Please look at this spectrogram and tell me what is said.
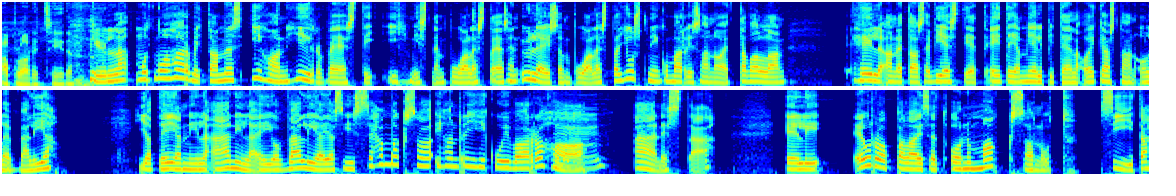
Aplodit siitä. Kyllä, mutta mua harmittaa myös ihan hirveästi ihmisten puolesta ja sen yleisön puolesta, just niin kuin Mari sanoi, että tavallaan – heille annetaan se viesti, että ei teidän mielipiteellä oikeastaan ole väliä. Ja teidän niillä äänillä ei ole väliä. Ja siis sehän maksaa ihan riihikuivaa rahaa mm. äänestää. Eli eurooppalaiset on maksanut siitä,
